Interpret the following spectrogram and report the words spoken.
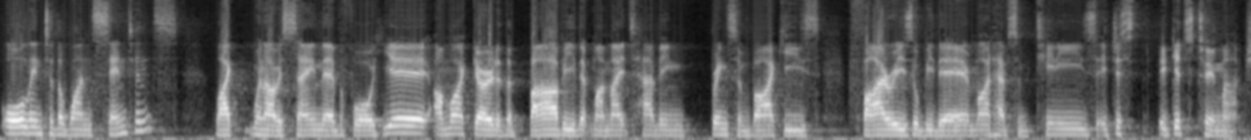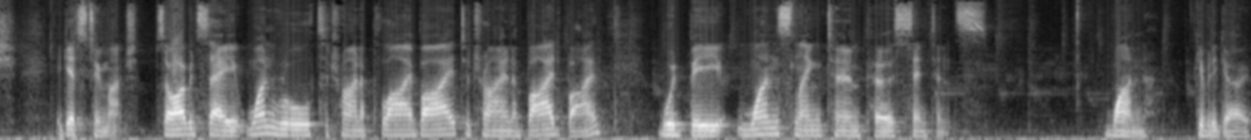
all into the one sentence, like when I was saying there before, yeah, I might go to the Barbie that my mate's having, bring some bikies, fireys will be there, might have some tinnies. It just it gets too much. It gets too much. So I would say one rule to try and apply by, to try and abide by, would be one slang term per sentence. One. Give it a go.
